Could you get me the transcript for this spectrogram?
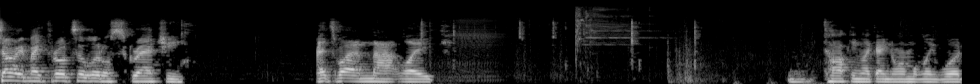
Sorry, my throat's a little scratchy. That's why I'm not like talking like I normally would.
